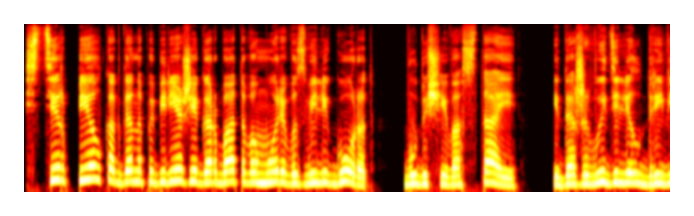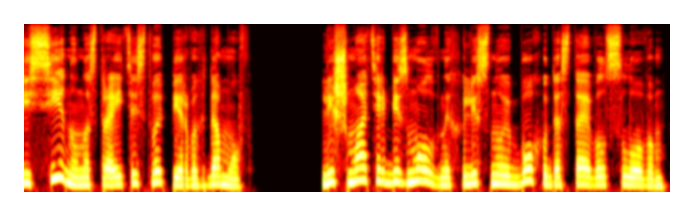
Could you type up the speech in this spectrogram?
Стерпел, когда на побережье Горбатого моря возвели город, будущий Вастаи, и даже выделил древесину на строительство первых домов. Лишь матерь безмолвных, лесной бог, удостаивал словом.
